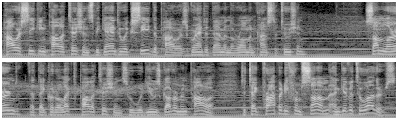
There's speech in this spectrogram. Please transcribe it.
power seeking politicians began to exceed the powers granted them in the Roman constitution. Some learned that they could elect politicians who would use government power to take property from some and give it to others.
